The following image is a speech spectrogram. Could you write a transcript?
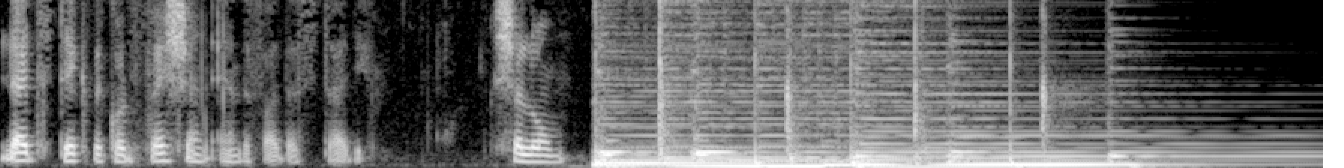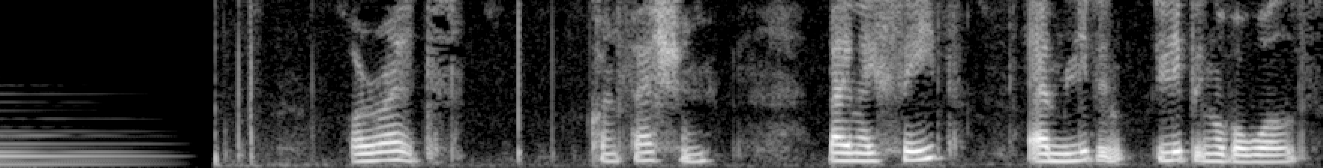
Let's take the confession and the further study. Shalom. All right. Confession. By my faith, I am leaping, leaping over walls.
